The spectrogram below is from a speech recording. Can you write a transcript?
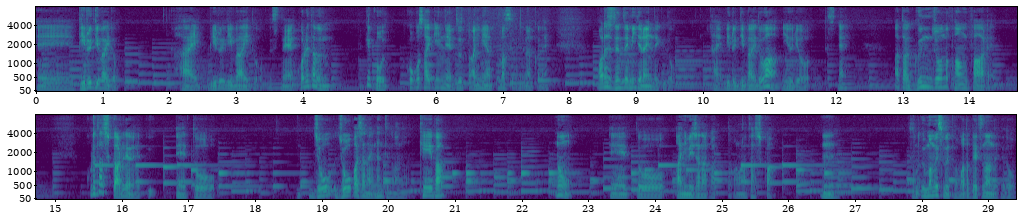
えー、ビルディバイド。はい。ビルディバイドですね。これ多分、結構、ここ最近ね、ずっとアニメやってますよね。なんかね。私全然見てないんだけど、はい。ビルディバイドは有料ですね。あとは群青のファンファーレ。これ確かあれだよね。えっ、ー、と、乗乗馬じゃない、なんていうの、あの、競馬？の、えっ、ー、と、アニメじゃなかったかな、確か。うん。その、馬娘とはまた別なんだけど、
